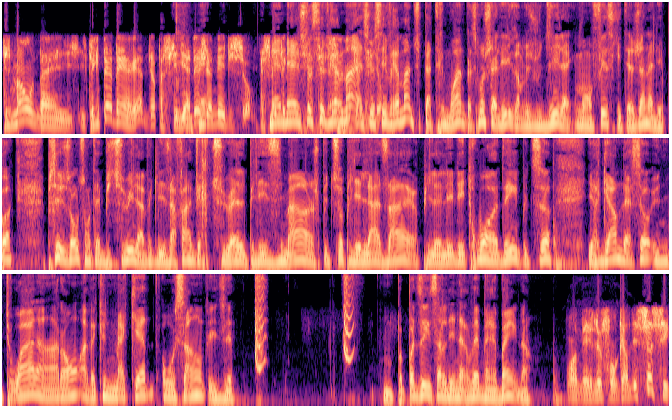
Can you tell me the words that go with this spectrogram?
Puis le monde, ben, il tripait bien raide, là, parce qu'il n'y avait jamais vu ça. mais, mais est-ce que c'est vraiment, est-ce que c'est vraiment du patrimoine? Parce que moi, je suis allé, comme je vous dis, avec mon fils qui était jeune à l'époque. Puis les autres sont habitués là, avec les affaires virtuelles, puis les images, puis tout ça, puis les lasers, puis les, les, 3D, puis tout ça. Ils regardaient ça, une toile en rond avec une maquette au centre, et ils disaient... On peut pas dire que ça l'énervait bien, bien, non. Oui, mais là, il faut regarder. Ça, c'est.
